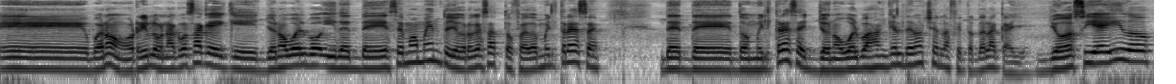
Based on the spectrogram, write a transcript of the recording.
Eh, bueno, horrible. Una cosa que, que yo no vuelvo. Y desde ese momento, yo creo que exacto, fue 2013. Desde 2013 yo no vuelvo a janguear de noche en las fiestas de la calle. Yo sí he ido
